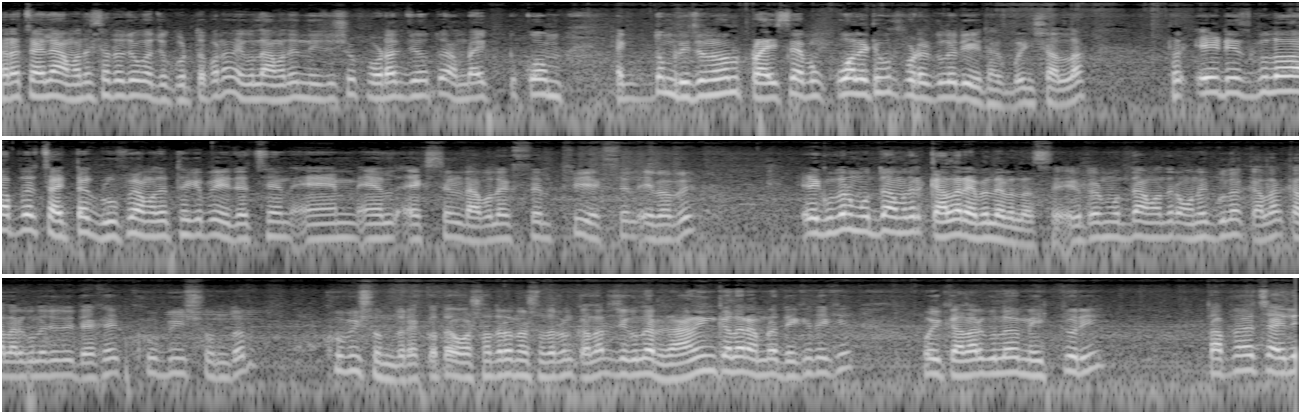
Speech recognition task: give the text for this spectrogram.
তারা চাইলে আমাদের সাথে যোগাযোগ করতে পারেন। এগুলো আমাদের নিজস্ব প্রোডাক্ট যেহেতু, আমরা একটু কম, একদম রিজনেবল প্রাইসে এবং কোয়ালিটিফুল প্রোডাক্টগুলো দিয়ে থাকব ইনশাল্লাহ তো এই ড্রেসগুলো আপনার চারটা গ্রুপে আমাদের থেকে পেয়ে যাচ্ছেন M L XL double XL three XL এভাবে। এগুলোর মধ্যে আমাদের কালার অ্যাভেলেবেল আছে। এটার মধ্যে আমাদের অনেকগুলো কালার কালারগুলো যদি দেখে খুবই সুন্দর। খুবই সুন্দর। এক কথায় অসাধারণ অসাধারণ কালার যেগুলো রানিং কালার আমরা দেখে দেখে ওই কালারগুলো মেক করি। তো আপনারা চাইলে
